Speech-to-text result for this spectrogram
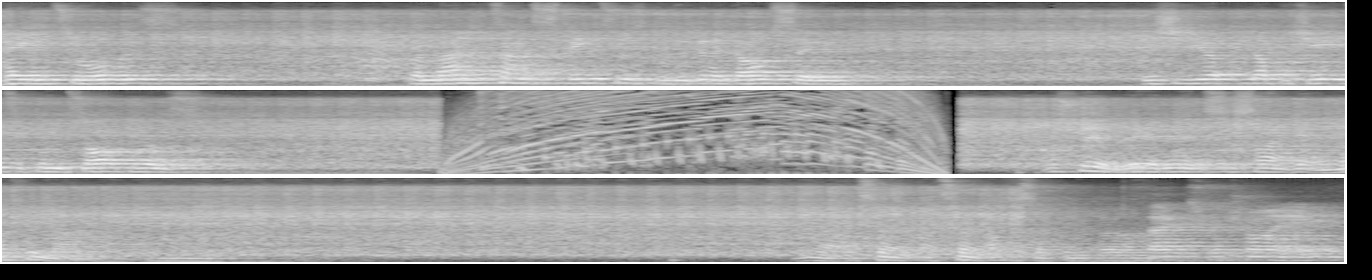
pain to others? But now you're trying to speak to us because we're going to go soon. This is your opportunity to come talk to us. That's really weird, isn't it? It's just like getting nothing now. No, I'll turn, I'll turn it off a second. Thanks for trying.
